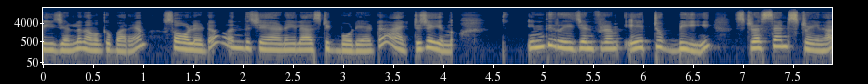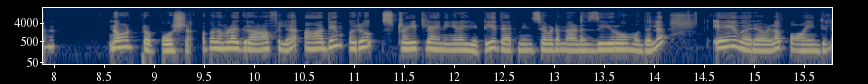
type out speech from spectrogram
റീജിയനിൽ നമുക്ക് പറയാം സോളിഡ് എന്ത് ചെയ്യാണ് ഇലാസ്റ്റിക് ബോഡിയായിട്ട് ആക്ട് ചെയ്യുന്നു in the region from A to B stress and strain are not proportion അപ്പോൾ നമ്മുടെ ഗ്രാഫിൽ ആദ്യം ഒരു സ്ട്രെയിറ്റ് ലൈൻ ഇങ്ങനെ കിട്ടി ദാറ്റ് മീൻസ് എവിടെ നിന്നാണ് സീറോ മുതൽ എ വരെയുള്ള പോയിന്റിൽ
